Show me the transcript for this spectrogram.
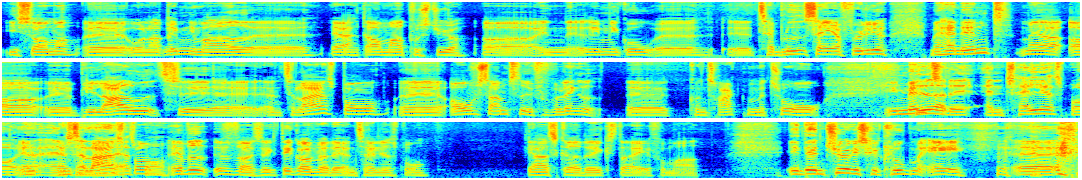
i sommer øh, under rimelig meget, øh, ja, der var meget på styr, og en rimelig god øh, øh, tabloid sag at følge. Men han endte med at, øh, blive lejet ud til øh, Antalyaspor, øh, og samtidig få forlænget øh, kontrakten med to år. I Hedder det Antalyaspor eller An- Antalyaspor? Antalyaspor? Jeg ved, jeg ved faktisk ikke. Det kan godt være, det er Antalyaspor. Jeg har skrevet det ekstra af for meget. Den tyrkiske klub med A. Øh,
